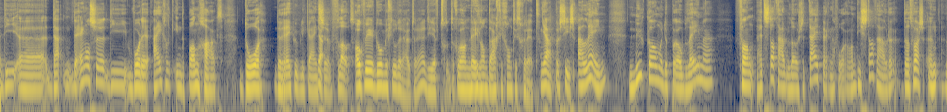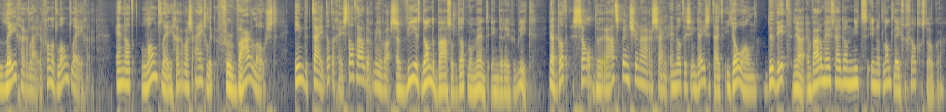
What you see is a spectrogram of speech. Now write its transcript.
Die, eh, de Engelsen die worden eigenlijk in de pan gehakt door de Republikeinse vloot. Ook weer door Michiel de Ruiter. Hè? Die heeft gewoon Nederland daar gigantisch gered. Ja, precies. Alleen, nu komen de problemen van het stadhouderloze tijdperk naar voren. Want die stadhouder, dat was een legerleider van het landleger. En dat landleger was eigenlijk verwaarloosd in de tijd dat er geen stadhouder meer was. En wie is dan de baas op dat moment in de republiek? Ja, dat zal de raadspensionaris zijn. En dat is in deze tijd Johan de Wit. Ja, en waarom heeft hij dan niet in dat landleger geld gestoken?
